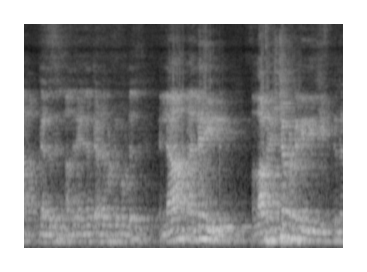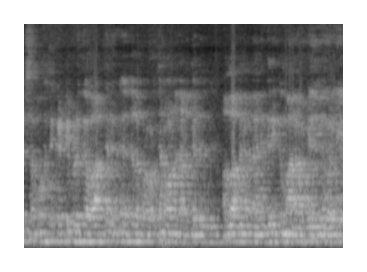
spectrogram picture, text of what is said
നടത്തേണ്ടത്. അത് രംഗത്ത് ഇടപെട്ടുകൊണ്ട് എല്ലാ നല്ല രീതിയിൽ അള്ളാഹു ഇഷ്ടപ്പെട്ട രീതിയിൽ ജീവിക്കുന്ന സമൂഹത്തെ കെട്ടിപ്പടുക്കുക വാർത്തെടുക്കുക എന്നുള്ള പ്രവർത്തനമാണ് നടത്തേണ്ടത് അള്ളാഹുനെ അനുഗ്രഹിക്കുമാറാവട്ടെ എന്ന് വലിയ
